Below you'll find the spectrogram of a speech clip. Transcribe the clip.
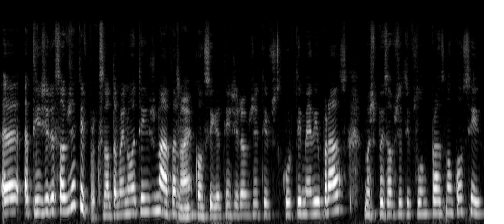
a atingir esse objetivo, porque senão também não atinjo nada, não é? Consigo atingir objetivos de curto e médio prazo, mas depois objetivos de longo prazo não consigo.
